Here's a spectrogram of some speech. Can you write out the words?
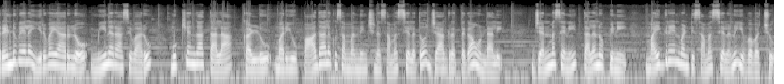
రెండు వేల ఇరవై ఆరులో మీనరాశివారు ముఖ్యంగా తల కళ్ళు మరియు పాదాలకు సంబంధించిన సమస్యలతో జాగ్రత్తగా ఉండాలి. జన్మశని తలనొప్పిని మైగ్రేన్ వంటి సమస్యలను ఇవ్వవచ్చు.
